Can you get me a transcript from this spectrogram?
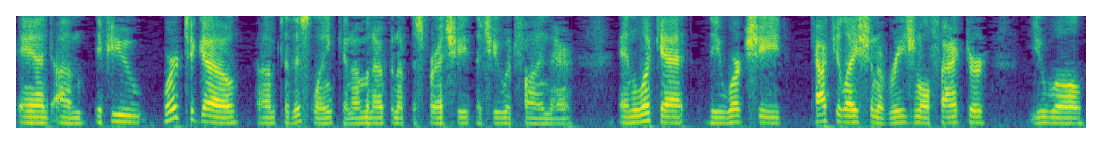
And um, if you were to go um, to this link, and I'm going to open up the spreadsheet that you would find there, and look at the worksheet calculation of regional factor, you will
